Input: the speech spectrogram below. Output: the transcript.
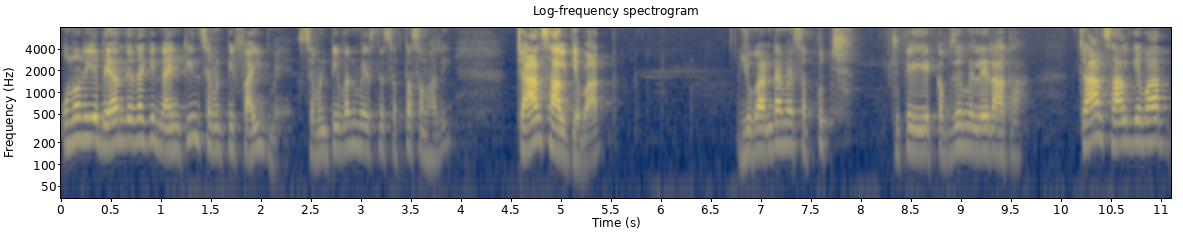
उन्होंने ये बयान दिया था कि 1975 में 71 में इसने सत्ता संभाली। चार साल के बाद युगांडा में सब कुछ, चूँकि ये कब्ज़े में ले रहा था, चार साल के बाद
